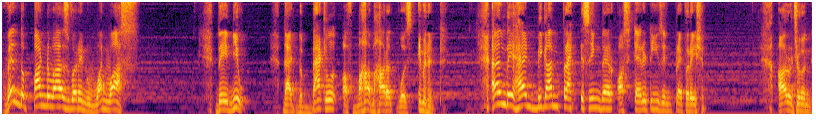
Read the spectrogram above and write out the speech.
When the Pandavas were in Vanvas, they knew that the battle of Mahabharat was imminent and they had begun practicing their austerities in preparation. Arjun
